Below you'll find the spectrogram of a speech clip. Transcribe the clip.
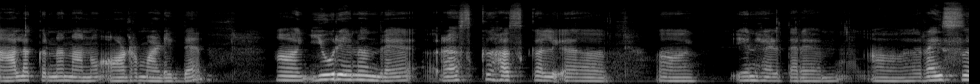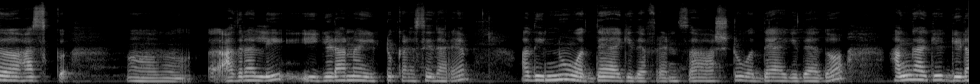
ನಾಲ್ಕನ್ನು ನಾನು ಆರ್ಡ್ರ್ ಮಾಡಿದ್ದೆ. ಇವರೇನಂದರೆ ರಸ್ಕ್ ಹಸ್ಕಲ್ಲಿ ಏನು ಹೇಳ್ತಾರೆ ರೈಸ್ ಹಸ್ಕ್ ಅದರಲ್ಲಿ ಈ ಗಿಡನ ಇಟ್ಟು ಕಳಿಸಿದ್ದಾರೆ. ಅದು ಇನ್ನೂ ಒದ್ದೆ ಆಗಿದೆ ಫ್ರೆಂಡ್ಸ್ ಅಷ್ಟು ಒದ್ದೆ ಆಗಿದೆ ಅದು. ಹಾಗಾಗಿ ಗಿಡ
